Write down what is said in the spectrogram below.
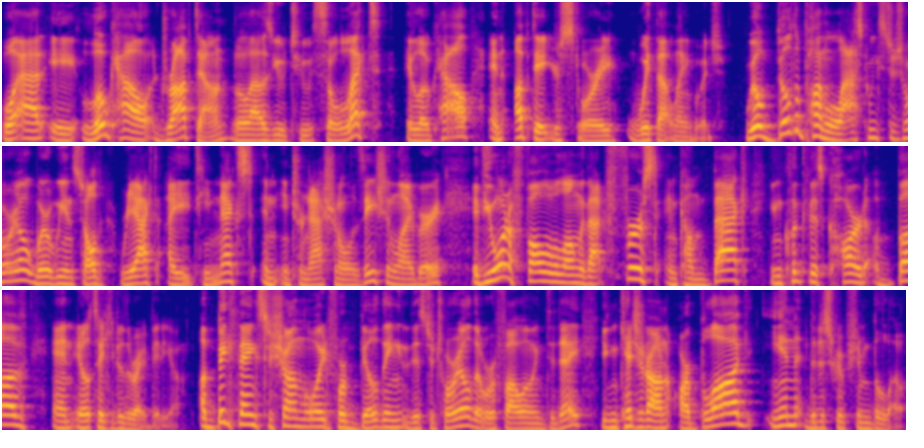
We'll add a locale dropdown that allows you to select a locale and update your story with that language. We'll build upon last week's tutorial where we installed React i18next, an internationalization library. If you wanna follow along with that first and come back, you can click this card above and it'll take you to the right video. A big thanks to Shaun Lloyd for building this tutorial that we're following today. You can catch it on our blog in the description below.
